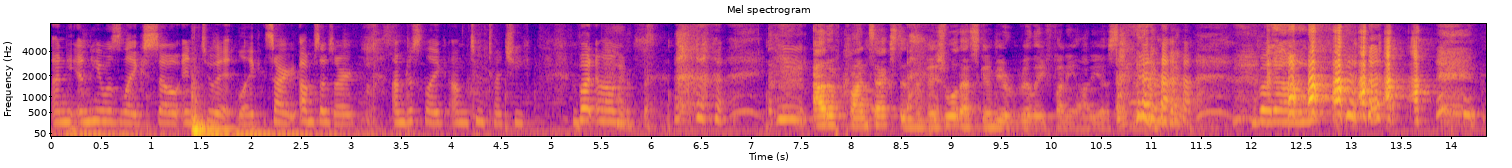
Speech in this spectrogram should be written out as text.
and and he was like so into it. Like, sorry, I'm so sorry. I'm just like I'm too touchy, but um, he out of context and the visual, that's gonna be a really funny audio segment. but um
